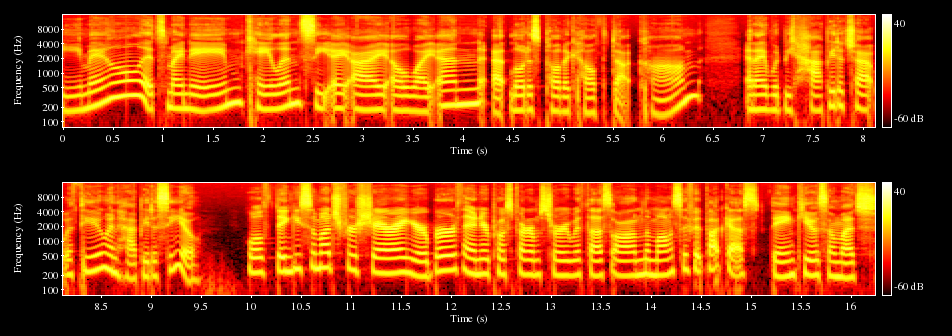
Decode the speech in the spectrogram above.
email. It's my name, Cailyn, C A I L Y N, at lotuspelvichealth.com. And I would be happy to chat with you and happy to see you. Well, thank you so much for sharing your birth and your postpartum story with us on the MamasteFit podcast. Thank you so much.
